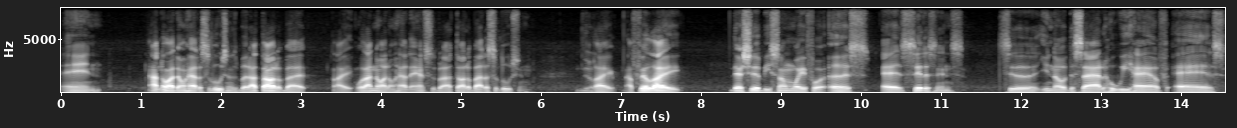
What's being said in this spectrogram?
And I know I don't have the solutions, but I thought about like, well, I know I don't have the answers, but I thought about a solution. Yeah. Like, I feel like there should be some way for us as citizens to, you know, decide who we have as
